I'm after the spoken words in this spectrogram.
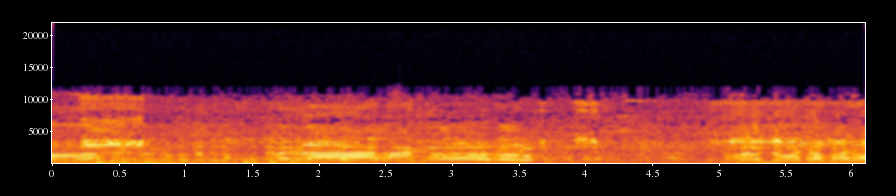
અંદર અમારો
